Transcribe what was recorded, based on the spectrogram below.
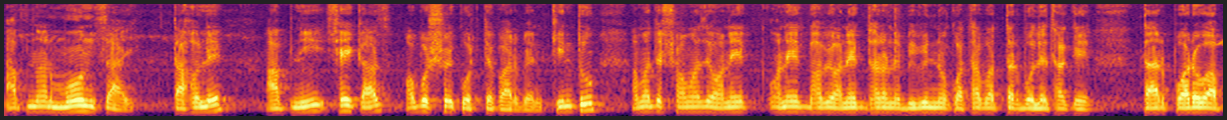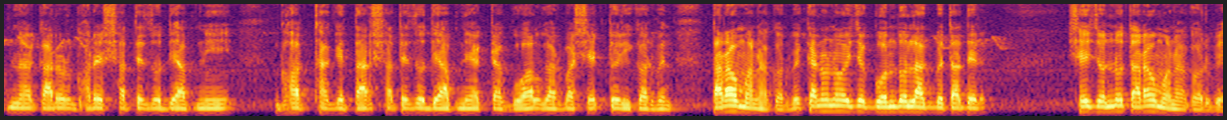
আপনার মন চায়, তাহলে আপনি সেই কাজ অবশ্যই করতে পারবেন। কিন্তু আমাদের সমাজে অনেক, অনেকভাবে অনেক ধরনের বিভিন্ন কথাবার্তার বলে থাকে। তারপরেও আপনার কারোর ঘরের সাথে যদি আপনি ঘর থাকে, তার সাথে যদি আপনি একটা গোয়াল ঘর বা শেড তৈরি করবেন, তারাও মানা করবে। কেননা ওই যে গন্ধ লাগবে তাদের। সেই জন্য তারাও মানা করবে।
